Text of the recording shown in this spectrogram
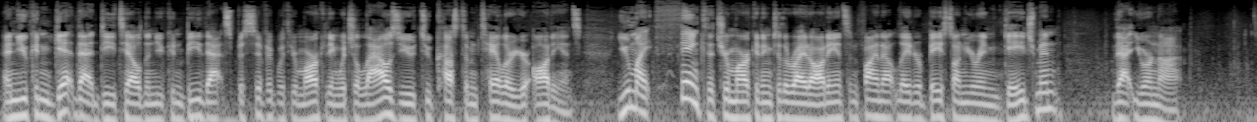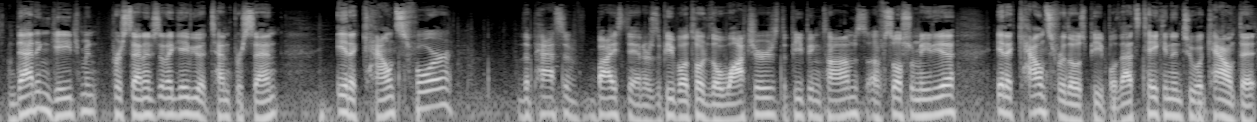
And you can get that detailed and you can be that specific with your marketing which allows you to custom tailor your audience. You might think that you're marketing to the right audience and find out later based on your engagement that you're not. That engagement percentage that i gave you at 10% it accounts for the passive bystanders the people i told you the watchers the peeping toms of social media it accounts for those people. That's taken into account that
